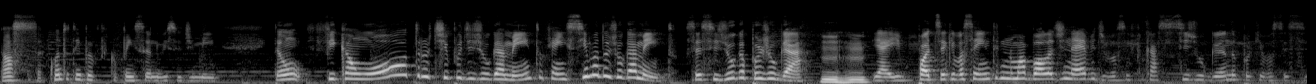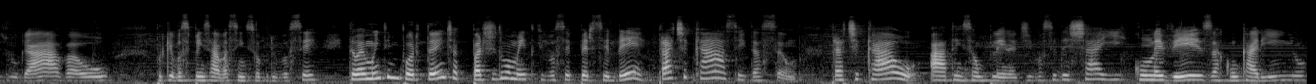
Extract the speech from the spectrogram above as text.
Nossa, quanto tempo eu fico pensando isso de mim? Então fica um outro tipo de julgamento que é em cima do julgamento. Você se julga por julgar. Uhum. E aí pode ser que você entre numa bola de neve de você ficar se julgando porque você se julgava ou porque você pensava assim sobre você. Então é muito importante, a partir do momento que você perceber, praticar a aceitação. Praticar a atenção plena, de você deixar ir com leveza, com carinho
